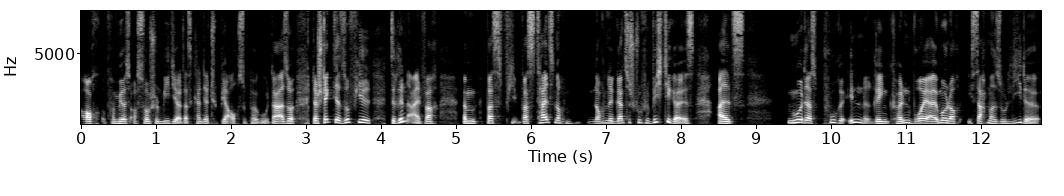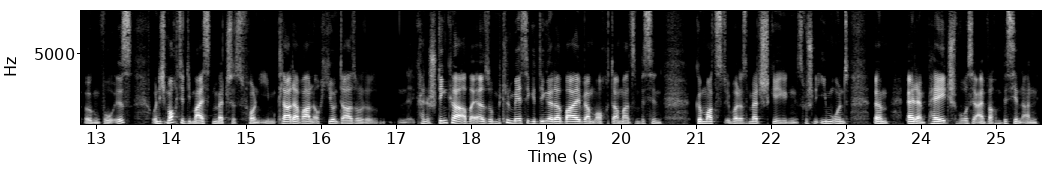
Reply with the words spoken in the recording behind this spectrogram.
auch von mir aus auch Social Media, das kann der Typ ja auch super gut. Ne? Also da steckt ja so viel drin einfach, ähm, was, was teils noch, noch eine ganze Stufe wichtiger ist als nur das pure Innenring können, wo er ja immer noch, ich sag mal, solide irgendwo ist. Und ich mochte die meisten Matches von ihm. Klar, da waren auch hier und da so keine Stinker, aber eher so mittelmäßige Dinge dabei. Wir haben auch damals ein bisschen gemotzt über das Match gegen zwischen ihm und ähm, Adam Page, wo es ja einfach ein bisschen an,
